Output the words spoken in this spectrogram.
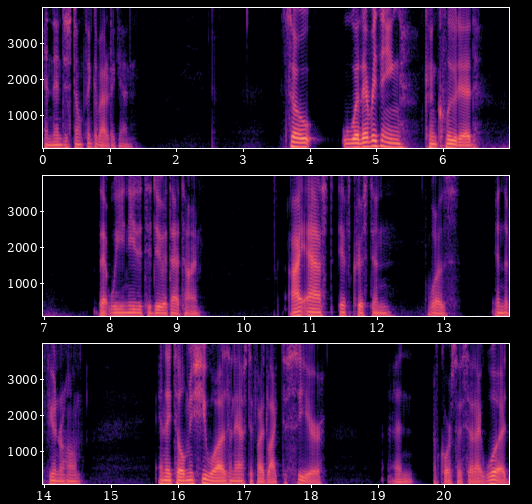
And then just don't think about it again. So, with everything concluded that we needed to do at that time, I asked if Kristen was in the funeral home. And they told me she was and asked if I'd like to see her. And of course, I said I would.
